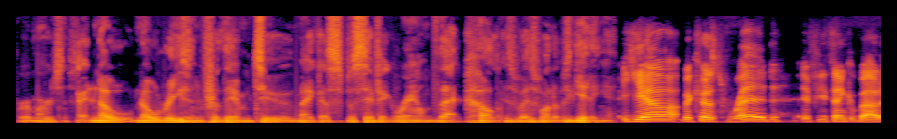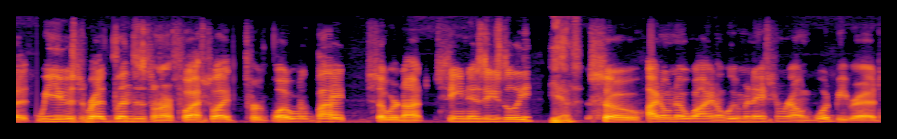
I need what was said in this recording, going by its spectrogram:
for emergency. No, no reason for them to make a specific round that color is, is what I was getting at. Yeah, because red, if you think about it, we use red lenses on our flashlight for lower light, so we're not seen as easily. Yes. So I don't know why an illumination round would be red.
